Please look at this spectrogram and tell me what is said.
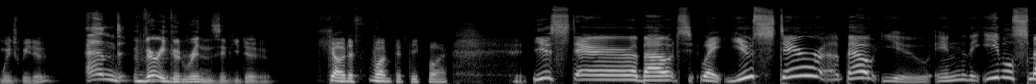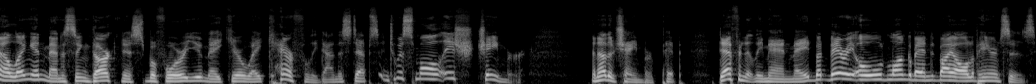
Which we do. And very good riddance if you do. go to 154. You stare about. Wait, you stare about you in the evil smelling and menacing darkness before you make your way carefully down the steps into a small ish chamber. Another chamber, Pip. Definitely man made, but very old, long abandoned by all appearances.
